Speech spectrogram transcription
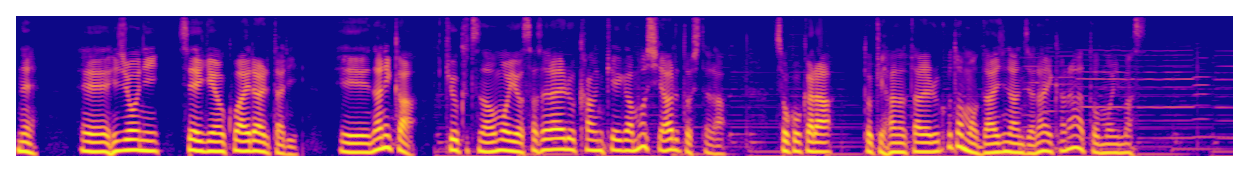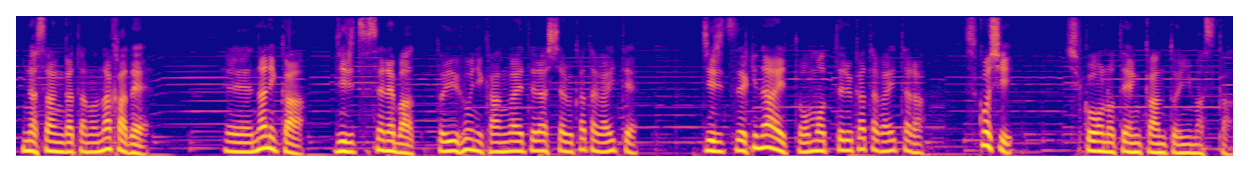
ね、えー、非常に制限を加えられたり、えー、何か窮屈な思いをさせられる関係がもしあるとしたらそこから解き放たれることも大事なんじゃないかなと思います。皆さん方の中で、えー、何か自立せねばというふうに考えてらっしゃる方がいて自立できないと思っている方がいたら少し思考の転換といいますか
